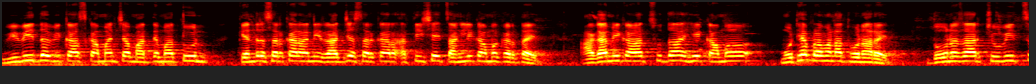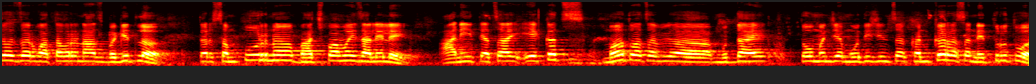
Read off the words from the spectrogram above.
विविध विकास कामांच्या माध्यमातून केंद्र सरकार आणि राज्य सरकार अतिशय चांगली कामं करत आहेत आगामी काळातसुद्धा हे कामं मोठ्या प्रमाणात होणार आहेत. दोन हजार चोवीसचं जर वातावरण आज बघितलं तर संपूर्ण भाजपामय झालेले आणि त्याचा एकच महत्त्वाचा मुद्दा आहे तो म्हणजे मोदीजींचं खनकर असं नेतृत्व.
